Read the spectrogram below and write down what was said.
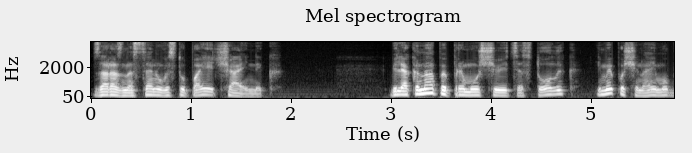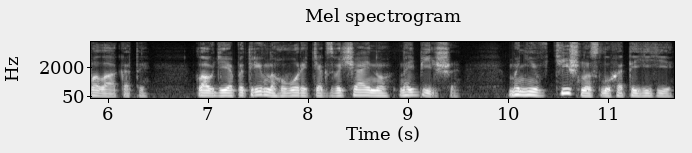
Зараз на сцену виступає чайник. Біля канапи примощується столик, і ми починаємо балакати. Клавдія Петрівна говорить, як звичайно, найбільше. Мені втішно слухати її.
